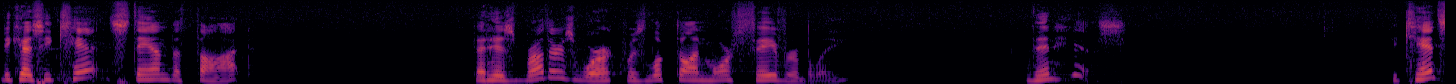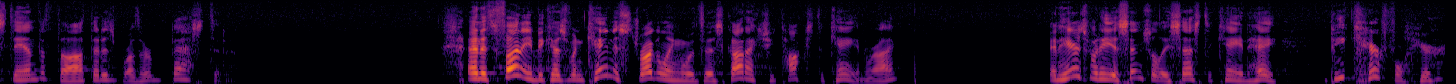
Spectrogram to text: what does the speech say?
Because he can't stand the thought that his brother's work was looked on more favorably than his. He can't stand the thought that his brother bested him. And it's funny because when Cain is struggling with this, God actually talks to Cain, right? And here's what he essentially says to Cain Hey, be careful here.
